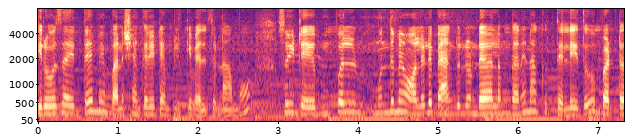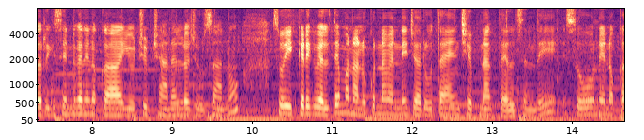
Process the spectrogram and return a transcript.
ఈరోజు అయితే మేము బనశంకరి టెంపుల్కి వెళ్తున్నాము. సో ఈ టెంపుల్ ముందు మేము ఆల్రెడీ బెంగళూరులో ఉండేవాళ్ళం కానీ నాకు తెలీదు. బట్ రీసెంట్గా నేను ఒక యూట్యూబ్ ఛానల్లో చూశాను. సో ఇక్కడికి వెళ్తే మనం అనుకున్నవన్నీ జరుగుతాయని చెప్పి నాకు తెలిసింది. సో నేను ఒక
